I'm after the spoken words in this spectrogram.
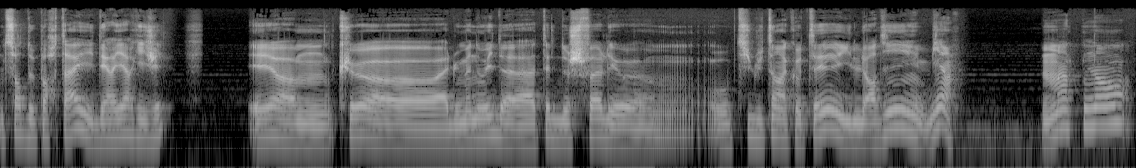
une sorte de portail derrière Guigé et euh, que l'humanoïde à tête de cheval et au petit lutin à côté, il leur dit Bien, maintenant,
